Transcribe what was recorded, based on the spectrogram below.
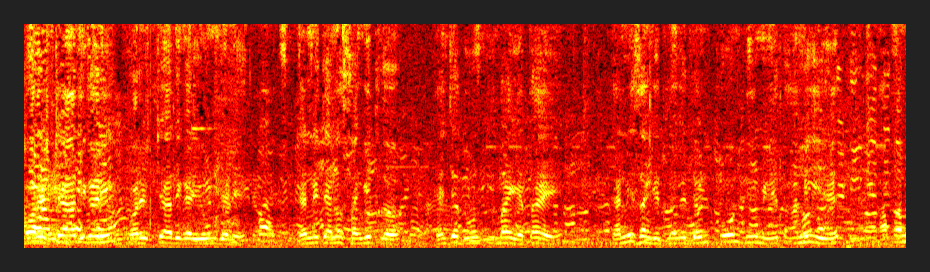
फॉरेस्टचे अधिकारी फॉरेस्टचे अधिकारी येऊन गेले. त्यांनी त्यांना सांगितलं त्यांच्या दोन टीमा येत आहे त्यांनी सांगितलं की दोन दोन टीम येत आम्ही येत. आपण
